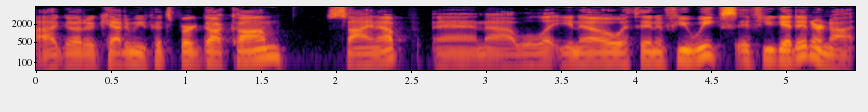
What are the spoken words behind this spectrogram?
uh, go to academypittsburgh.com, sign up, and uh, we'll let you know within a few weeks if you get in or not.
